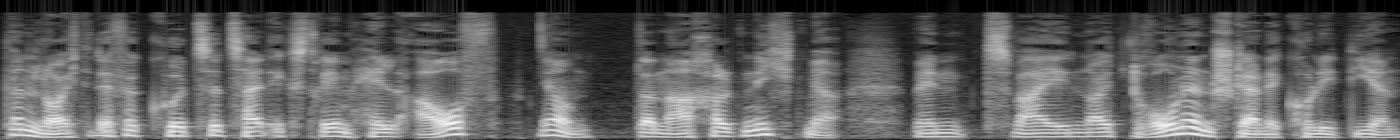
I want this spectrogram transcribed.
dann leuchtet er für kurze Zeit extrem hell auf, ja, und danach halt nicht mehr. Wenn zwei Neutronensterne kollidieren,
